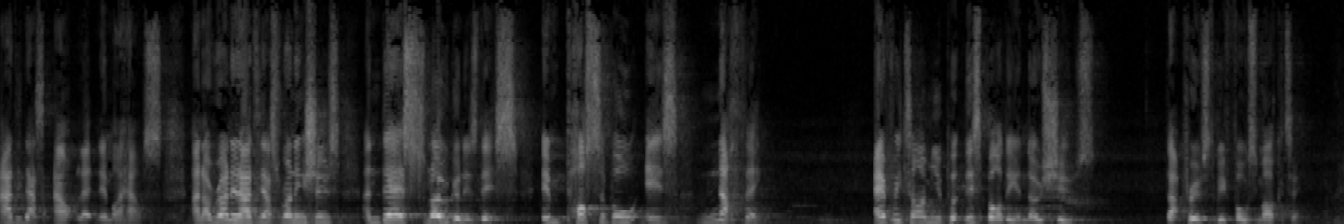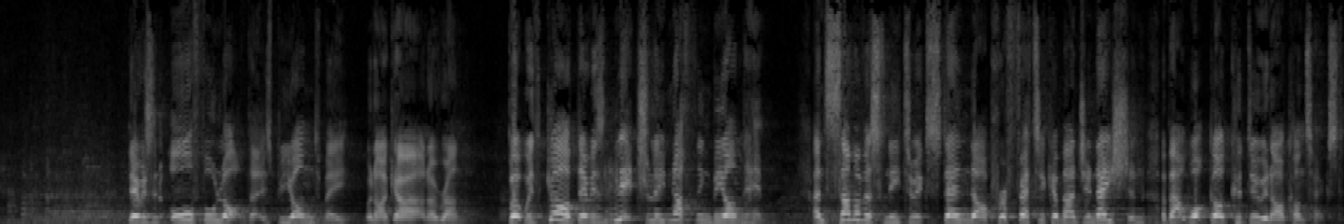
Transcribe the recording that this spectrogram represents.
Adidas outlet near my house. And I run in Adidas running shoes, and their slogan is this Impossible is nothing. Every time you put this body in those shoes, that proves to be false marketing. There is an awful lot that is beyond me when I go out and I run. But with God, there is literally nothing beyond Him. And some of us need to extend our prophetic imagination about what God could do in our context,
